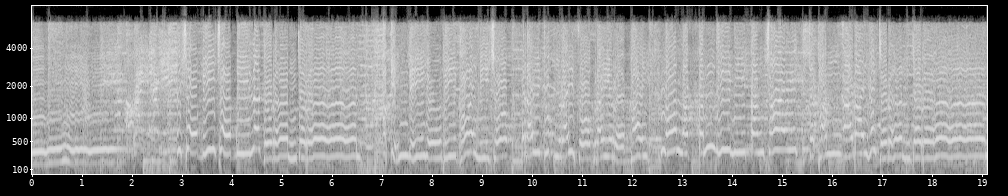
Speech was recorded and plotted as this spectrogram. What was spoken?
ดีโชคดีโชคดีแล้วเจริญเจริญเอากินดีอยู่ดี โศกไรโรคภัยนอนหลับฝันดีมีตังใช้ จะทำอะไรให้เจริญเจริญ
